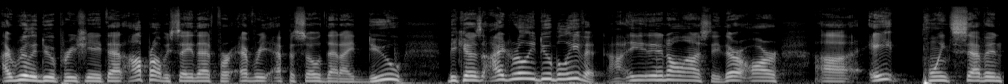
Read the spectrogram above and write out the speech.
I really do appreciate that. I'll probably say that for every episode that I do because I really do believe it. In all honesty, there are uh, 8.7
